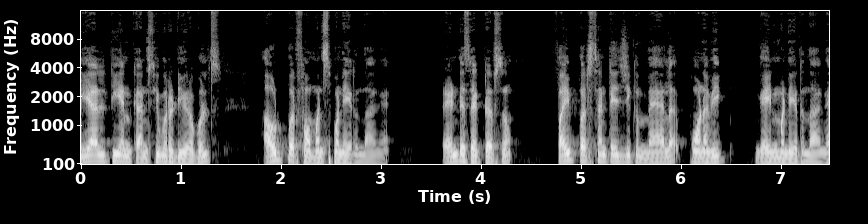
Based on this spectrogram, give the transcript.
realty and consumer durables out performance பண்ணியிருந்தாங்க. ரெண்டு செக்டர்ஸும் ஃபைவ் பர்சன்டேஜுக்கு மேலே போன வீக் கெயின் பண்ணியிருந்தாங்க.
